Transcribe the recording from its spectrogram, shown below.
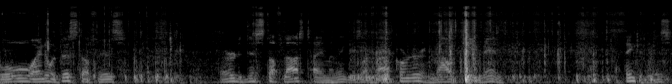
oh, I know what this stuff is. I ordered this stuff last time. I think it was on back order, and now it came in. I think it is.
